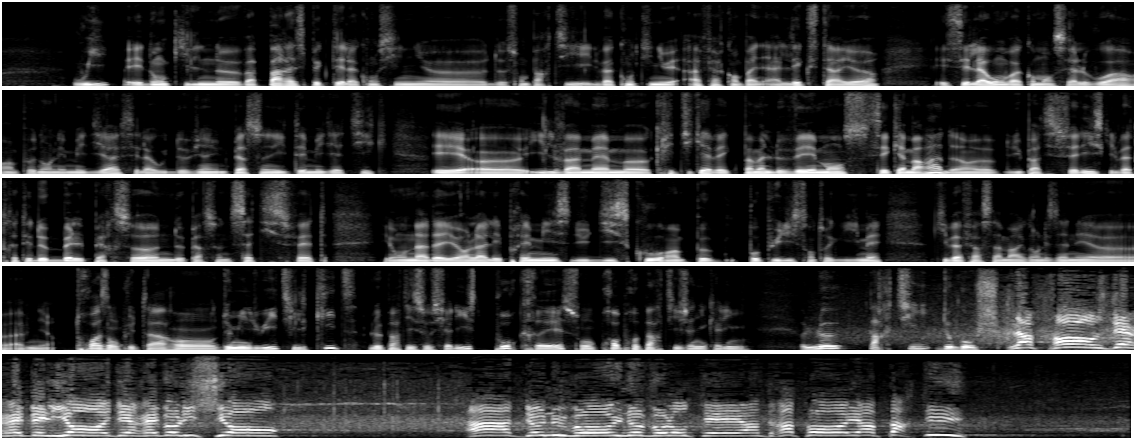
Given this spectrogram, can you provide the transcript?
oui, et donc il ne va pas respecter la consigne euh, de son parti, il va continuer à faire campagne à l'extérieur, Et c'est là où on va commencer à le voir, un peu dans les médias, c'est là où il devient une personnalité médiatique. Et euh, il va même euh, critiquer avec pas mal de véhémence ses camarades hein, du Parti socialiste, qu'il va traiter de belles personnes, de personnes satisfaites. Et on a d'ailleurs là les prémices du discours un peu populiste, entre guillemets, qui va faire sa marque dans les années euh, à venir. Trois ans plus tard, en 2008, il quitte le Parti socialiste pour créer son propre parti, Yannick Halimi. Le parti de gauche. La France des rébellions et des révolutions a de nouveau une volonté, un drapeau et un parti.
